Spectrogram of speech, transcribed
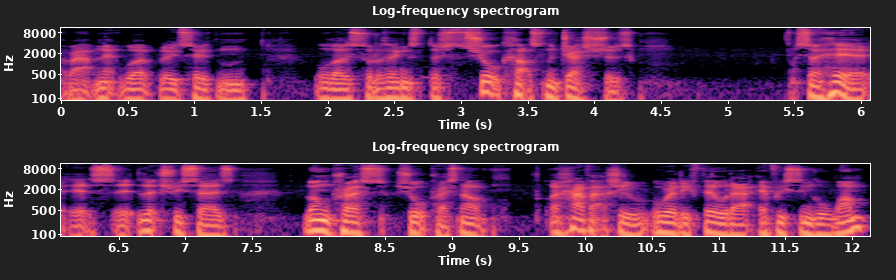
about network, Bluetooth and all those sort of things. The shortcuts and the gestures. So here it's it literally says long press, short press. Now I have actually already filled out every single one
